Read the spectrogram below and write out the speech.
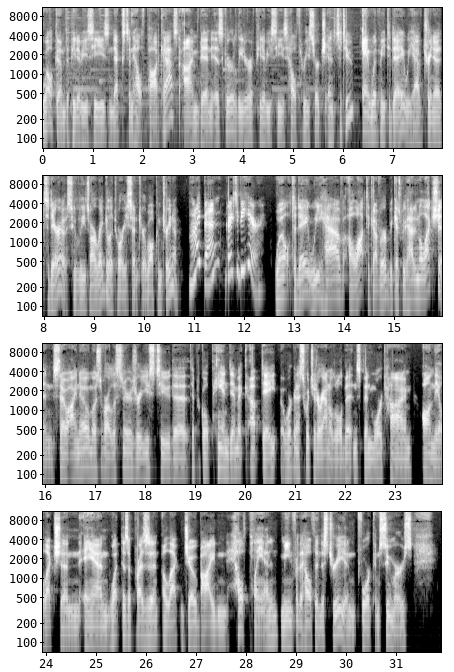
Welcome to PwC's Next in Health podcast. I'm Ben Isgur, leader of PwC's Health Research Institute. And with me today, we have Trina Tsouderos, who leads our regulatory center. Welcome, Trina. Hi, Ben. Great to be here. Well, today we have a lot to cover because we've had an election. So I know most of our listeners are used to the typical pandemic update, but we're going to switch it around a little bit and spend more time on the election. And what does a president elect Joe Biden health plan mean for the health industry and for consumers?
